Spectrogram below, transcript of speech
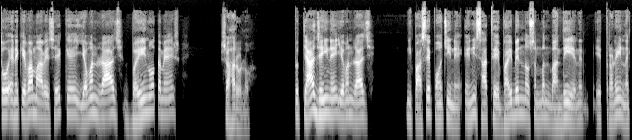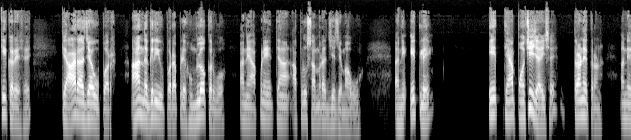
તો એને કહેવામાં આવે છે કે યવનરાજ ભયનો તમે સહારો લો. તો ત્યાં જઈને યવનરાજની પાસે પહોંચીને એની સાથે ભાઈ બહેનનો સંબંધ બાંધી એને એ ત્રણેય નક્કી કરે છે કે આ રાજા ઉપર, આ નગરી ઉપર આપણે હુમલો કરવો અને આપણે ત્યાં આપણું સામ્રાજ્ય જમાવવું. અને એટલે એ ત્યાં પહોંચી જાય છે ત્રણે ત્રણ અને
